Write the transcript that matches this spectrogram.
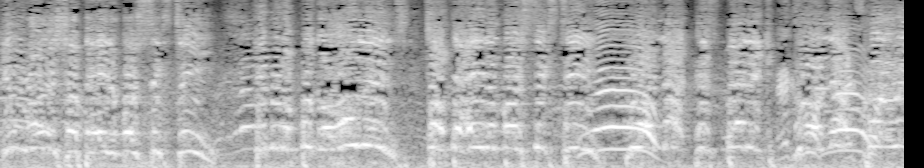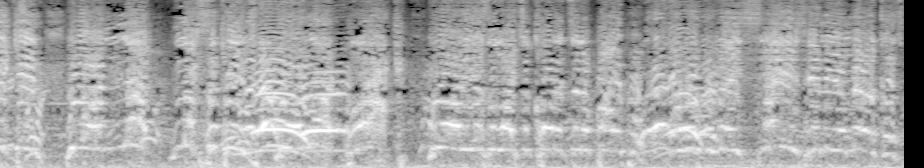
Give me Romans chapter 8 and verse 16. Give me the book of Romans chapter 8 and verse 16. You are not Hispanic. You are not Puerto Rican. You are not Mexican. You are not black. You are the Israelites according to the Bible. And we were made slaves in the Americas.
